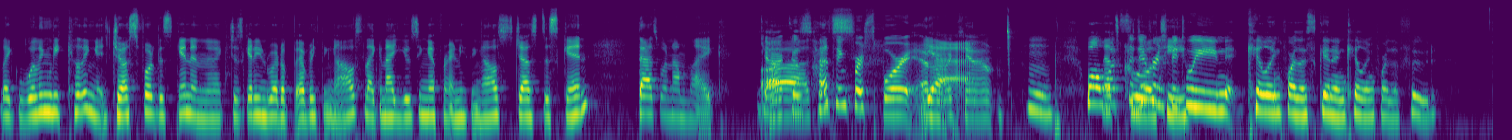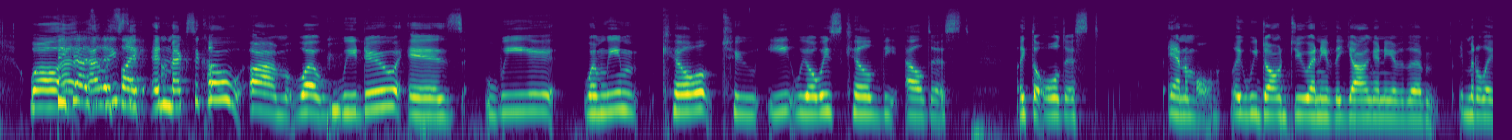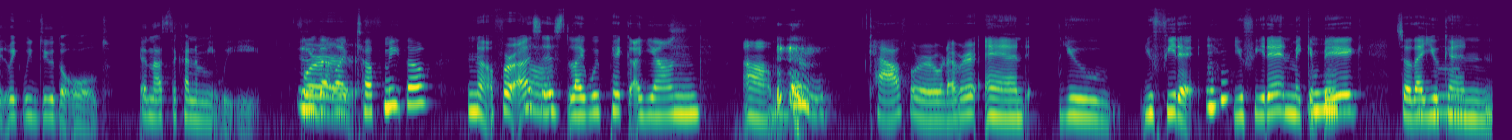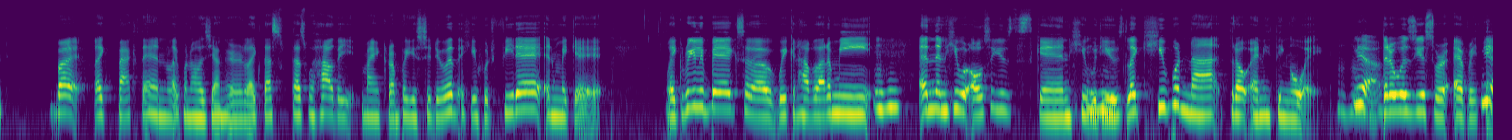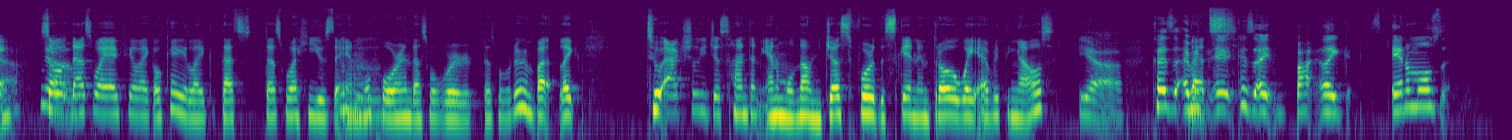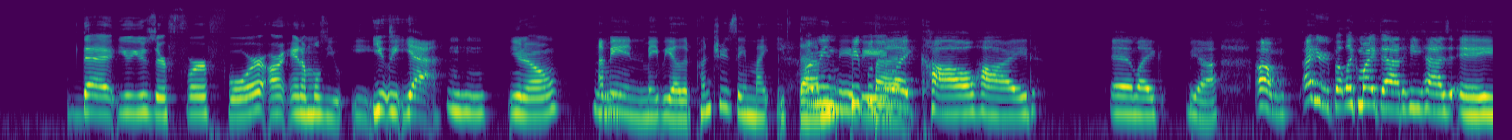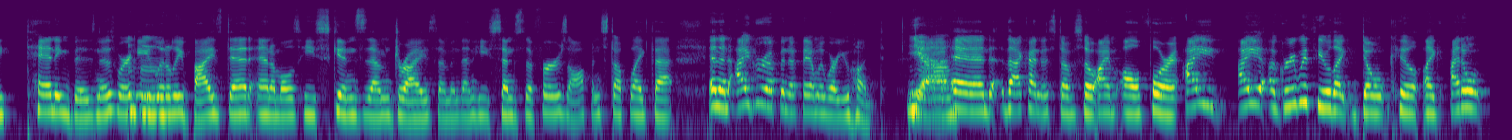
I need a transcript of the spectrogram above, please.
like willingly killing it just for the skin and like just getting rid of everything else, like not using it for anything else, just the skin, that's when I'm like, Yeah, because fuck, hunting for sport, I, Yeah. I can't. Well, That's what's the difference between killing for the skin and killing for the food? Well, Because at, at it's least like- like in Mexico, um, what we do is we when we kill to eat, we always kill the eldest, like the oldest animal. Like we don't do any of the young, any of the middle age. Like we do the old, and that's the kind of meat we eat. Isn't that like tough meat though? No, for us, it's like we pick a young um, calf or whatever, and you you feed it. Mm-hmm. You feed it and make it mm-hmm. big so that you mm-hmm. can. But like back then, like when I was younger, like that's that's how the my grandpa used to do it. That he would feed it and make it like really big so that we could have a lot of meat. Mm-hmm. And then he would also use the skin. He would mm-hmm. use like he would not throw anything away. Mm-hmm. Yeah. That it was used for everything. Yeah. So Yeah. that's why I feel like okay, like that's that's what he used the animal for, and that's what we're that's what we're doing. But like to actually just hunt an animal down just for the skin and throw away everything else. Yeah, because I mean, because I bu- like animals that you use their fur for are animals you eat. You eat, yeah. you know. I mean, maybe other countries they might eat them. I mean, maybe. people do But- like cow hide, and like yeah. Um, I hear you, but like my dad, he has a tanning business where he literally buys dead animals, he skins them, dries them, and then he sends the furs off and stuff like that. And then I grew up in a family where you hunt. Yeah. and that kind of stuff. So I'm all for it. I I agree with you. Like, don't kill. Like, I don't.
